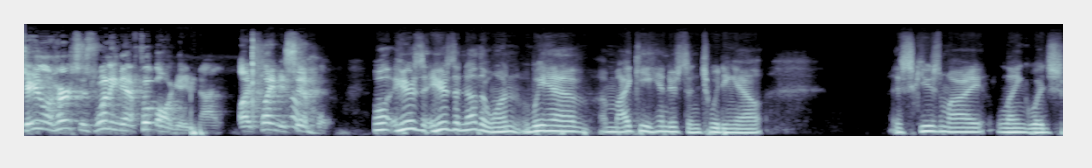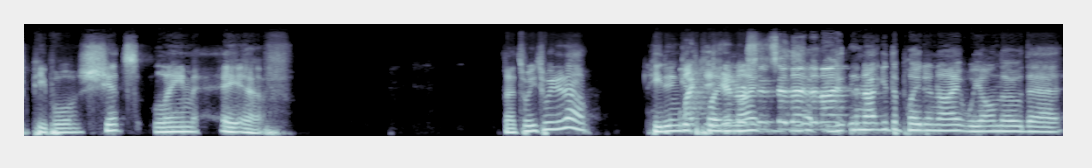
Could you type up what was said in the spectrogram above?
Jalen Hurts is winning that football game tonight. Like plain and oh. simple. Well, here's here's another one. We have Mikey Henderson tweeting out. Excuse my language, people. Shit's lame AF. That's what he tweeted out. He didn't get to play Henderson tonight. said that tonight? He did not get to play tonight. We all know that.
